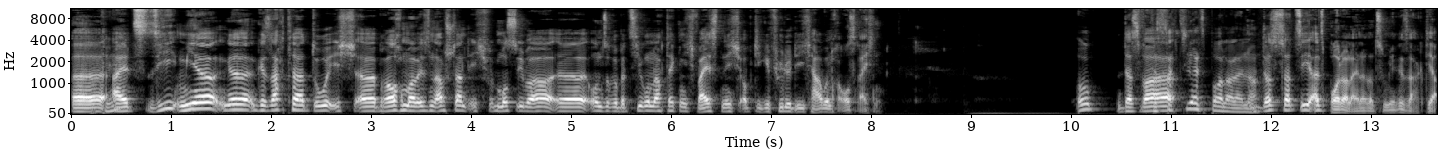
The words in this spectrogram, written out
Äh, Okay. Als sie mir äh, gesagt hat, du, ich äh, brauche mal ein bisschen Abstand, ich muss über äh, unsere Beziehung nachdenken, ich weiß nicht, ob die Gefühle, die ich habe, noch ausreichen. Oh, Das das war, sagt sie als Borderliner. das hat sie als Borderlinerin zu mir gesagt, ja.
